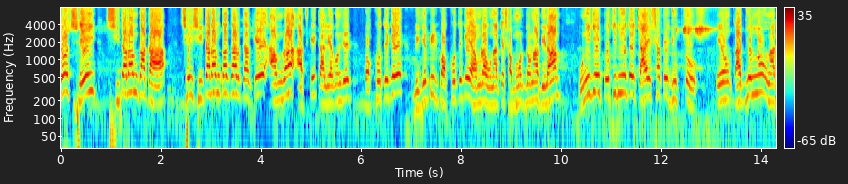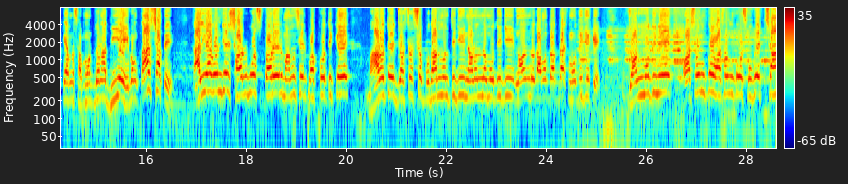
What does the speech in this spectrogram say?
তো সেই সীতারাম কাকা সেই সীতারাম কাকার কাকে আমরা আজকে কালিয়াগঞ্জের পক্ষ থেকে, বিজেপির পক্ষ থেকে আমরা ওনাকে সম্বর্ধনা দিলাম। উনি যে প্রতিনিয়ত চায়ের সাথে যুক্ত এবং তার জন্য ওনাকে আমরা সম্বর্ধনা দিয়ে এবং তার সাথে কালিয়াগঞ্জের সর্বস্তরের মানুষের পক্ষ থেকে ভারতের যশস্ব প্রধানমন্ত্রীজি নরেন্দ্র মোদীজি, নরেন্দ্র দামোদর দাস মোদীজিকে জন্মদিনে অসংখ্য অসংখ্য শুভেচ্ছা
